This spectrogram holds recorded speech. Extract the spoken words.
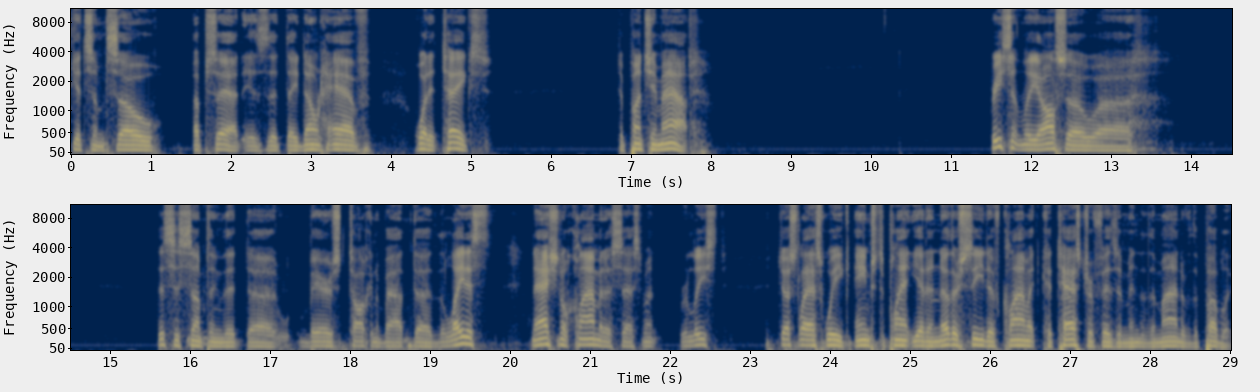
gets them so upset is that they don't have what it takes to punch him out. Recently, also, uh, This is something that uh, bears talking about. Uh, the latest National Climate Assessment, released just last week, aims to plant yet another seed of climate catastrophism into the mind of the public.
